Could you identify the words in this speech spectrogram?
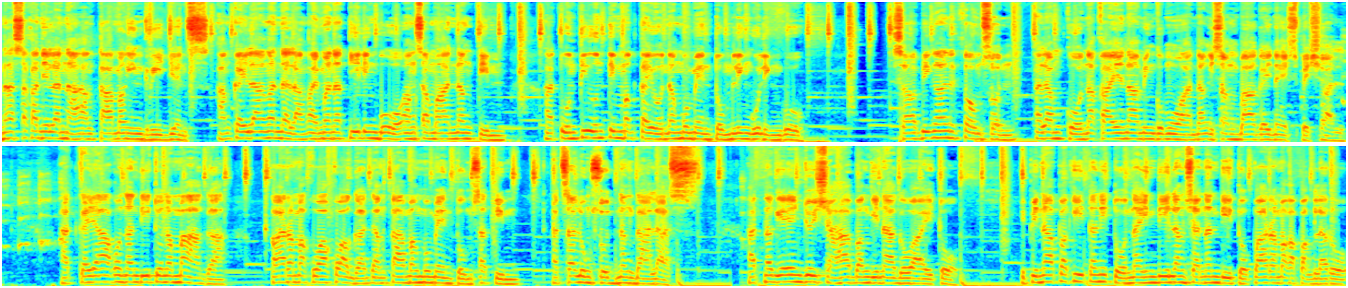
Nasa kanila na ang tamang ingredients. Ang kailangan na lang ay manatiling buo ang samahan ng team at unti-unting magtayo ng momentum linggo-linggo. Sabi nga ni Thompson, alam ko na kaya naming gumawa ng isang bagay na espesyal. At kaya ako nandito ng maaga para makuha ko agad ang tamang momentum sa team at sa lungsod ng Dallas. At nag enjoy siya habang ginagawa ito. Ipinapakita nito na hindi lang siya nandito para makapaglaro,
